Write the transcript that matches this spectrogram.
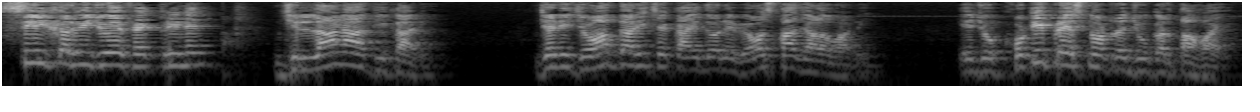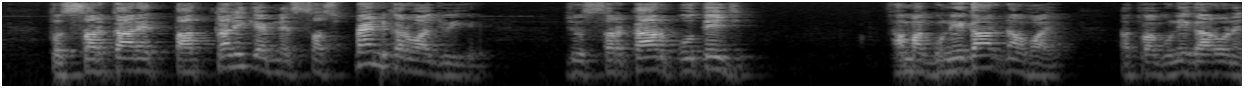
સીલ કરવી જોઈએ ફેક્ટરીને જિલ્લાના અધિકારી, જેની જવાબદારી છે કાયદો અને વ્યવસ્થા જાળવવાની, એ જો ખોટી પ્રેસ નોટ રજૂ કરતા હોય, તો સરકારે તાત્કાલિક એમને સસ્પેન્ડ કરવા જોઈએ. જો સરકાર પોતે જ આમાં ગુનેગાર ન હોય અથવા ગુનેગારોને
